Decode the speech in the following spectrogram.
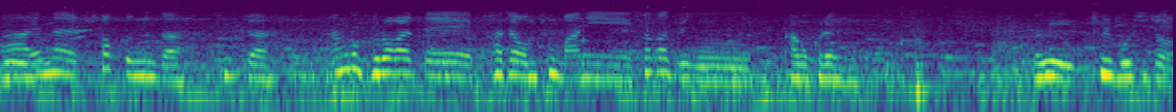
아 옛날 추억 돋는다 진짜. 한국 돌아갈 때 과자 엄청 많이 사가지고 가고 그랬는데. 여기 줄 보시죠?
